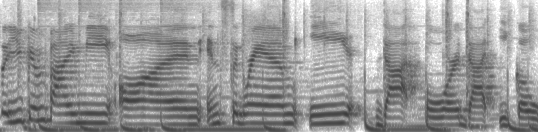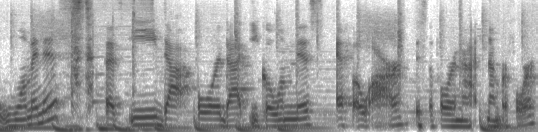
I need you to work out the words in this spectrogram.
so you can find me on Instagram, e.for.ecowomanist. That's e.for.ecowomanist. F O R is the four, not number four.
